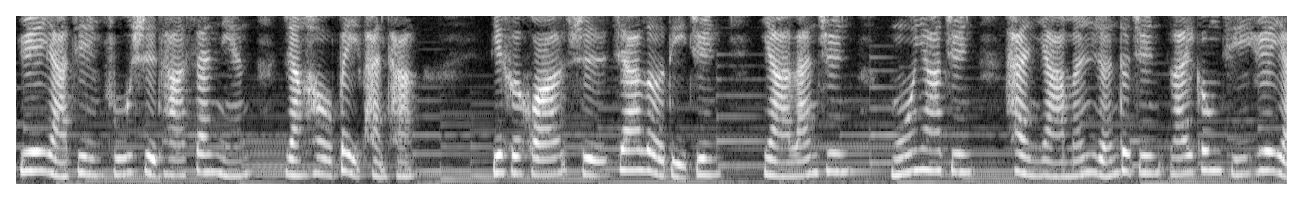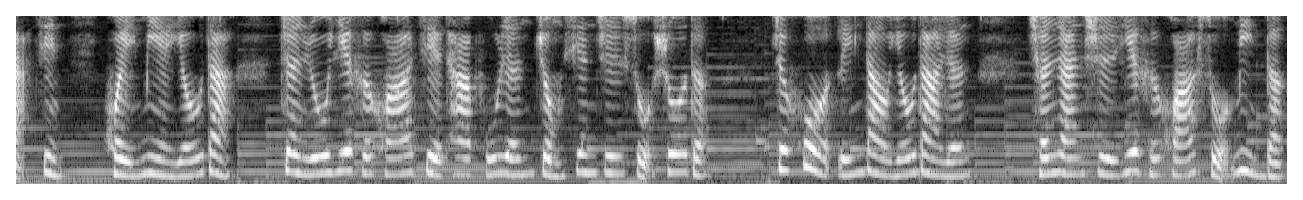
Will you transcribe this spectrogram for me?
约雅敬服侍他三年，然后背叛他。耶和华使加勒底军、亚兰军、摩押军和亚门人的军来攻击约雅敬，毁灭犹大。正如耶和华借他仆人众先知所说的，这祸临到犹大人，诚然是耶和华所命的，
